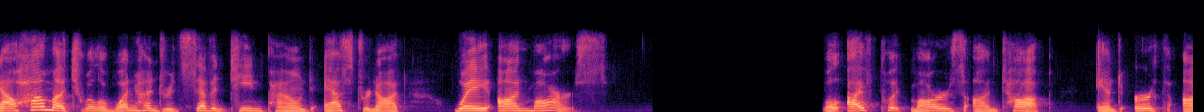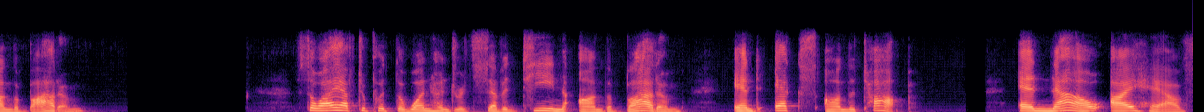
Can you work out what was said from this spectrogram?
Now, how much will a 117 pound astronaut weigh on Mars? Well, I've put Mars on top and Earth on the bottom. So I have to put the 117 on the bottom and X on the top. And now I have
